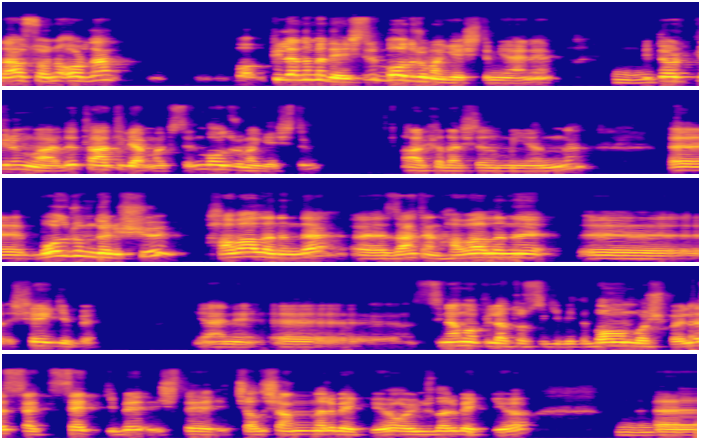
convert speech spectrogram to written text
daha sonra oradan planımı değiştirip Bodrum'a geçtim yani. Hı hı. Bir dört günüm vardı. Tatil yapmak istedim. Bodrum'a geçtim. Arkadaşlarımın yanına. Ee, Bodrum dönüşü havaalanında e, zaten havaalanı e, şey gibi yani e, sinema platosu gibiydi. Bomboş böyle set, set gibi işte çalışanları bekliyor, oyuncuları bekliyor. Ee,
